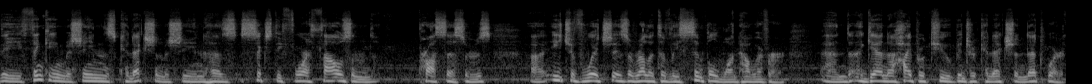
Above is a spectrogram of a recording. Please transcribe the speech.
the Thinking Machines connection machine has 64,000 processors, uh, each of which is a relatively simple one, however, and again, a hypercube interconnection network.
